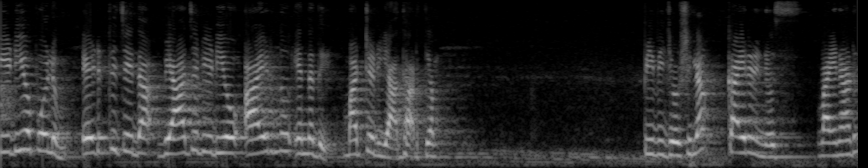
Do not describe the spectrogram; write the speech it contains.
വീഡിയോ പോലും എഡിറ്റ് ചെയ്ത വ്യാജ വീഡിയോ ആയിരുന്നു എന്നത് മറ്റൊരു യാഥാർത്ഥ്യം. P V Joshila Kairali news Wayanad.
